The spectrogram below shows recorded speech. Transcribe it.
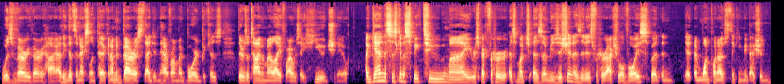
was very, very high. I think that's an excellent pick. And I'm embarrassed that I didn't have her on my board because there's a time in my life where I was a huge Sinead Again, this is going to speak to my respect for her as much as a musician as it is for her actual voice. But and at, at one point, I was thinking maybe I shouldn't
